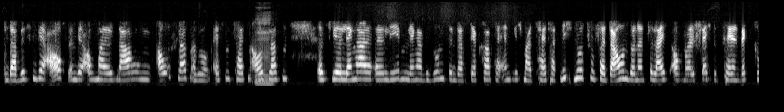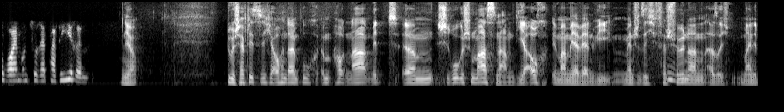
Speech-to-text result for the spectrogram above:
Und da wissen wir auch, wenn wir auch mal Nahrung auslassen, also Essenszeiten auslassen, dass wir länger äh, leben, länger gesund sind, dass der Körper endlich mal Zeit hat, nicht nur zu verdauen, sondern vielleicht auch mal schlechte Zellen wegzuräumen und zu reparieren. Ja. Du beschäftigst dich ja auch in deinem Buch ähm, hautnah mit ähm, chirurgischen Maßnahmen, die ja auch immer mehr werden, wie Menschen sich verschönern, also ich meine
